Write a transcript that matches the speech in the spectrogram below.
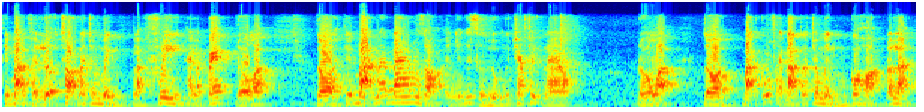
Thì bạn phải lựa chọn ra cho mình là free hay là pet đúng không ạ? Rồi thì bạn đã đang giỏi những cái sử dụng cái traffic nào đúng không ạ? Rồi bạn cũng phải đặt ra cho mình một câu hỏi đó là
